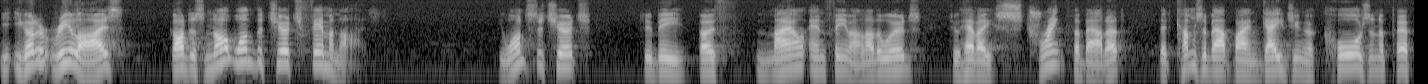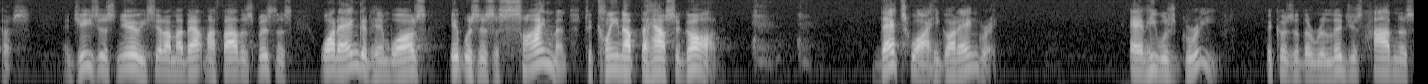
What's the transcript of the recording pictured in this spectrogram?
You, you got to realize God does not want the church feminized. He wants the church to be both male and female. In other words, to have a strength about it that comes about by engaging a cause and a purpose. And Jesus knew, he said, I'm about my Father's business. What angered him was it was his assignment to clean up the house of God. That's why he got angry. And he was grieved because of the religious hardness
